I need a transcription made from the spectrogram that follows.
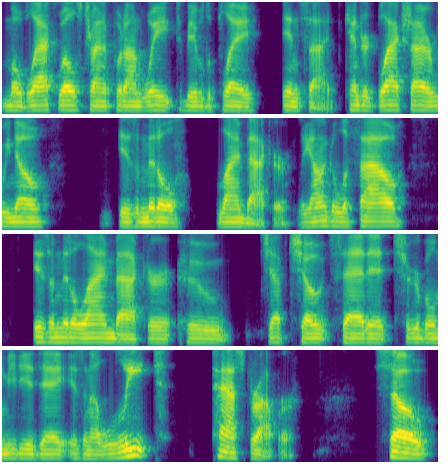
Mo Blackwell's trying to put on weight to be able to play inside. Kendrick Blackshire, we know, is a middle linebacker. Liona Lefau is a middle linebacker who Jeff Choate said at Sugar Bowl Media Day is an elite pass dropper. So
